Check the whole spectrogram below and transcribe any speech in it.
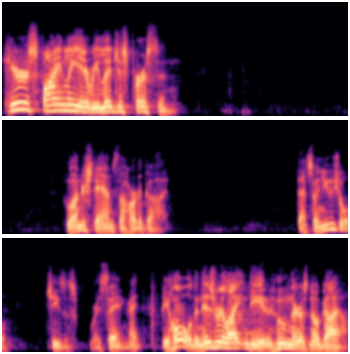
Here's finally a religious person who understands the heart of God. That's unusual, Jesus was saying, right? Behold, an Israelite indeed, in whom there is no guile.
